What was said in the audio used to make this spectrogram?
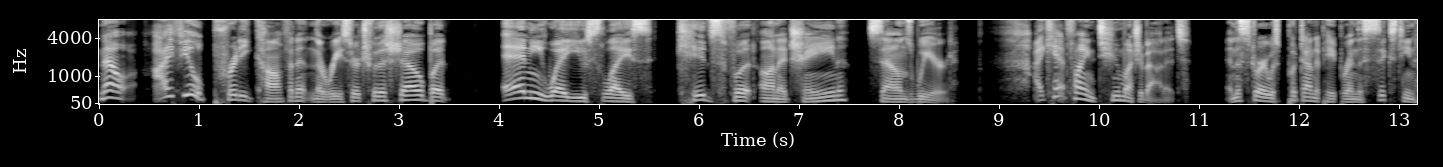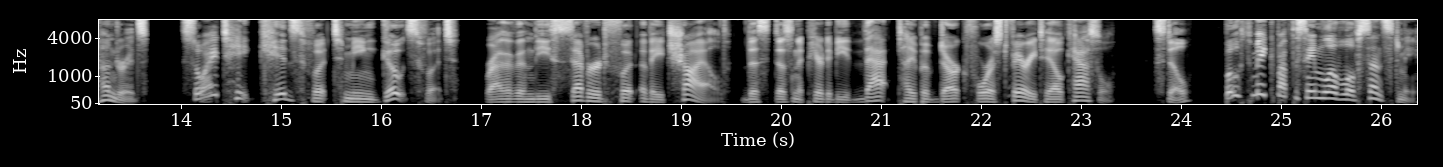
Now, I feel pretty confident in the research for this show, but any way you slice kid's foot on a chain sounds weird. I can't find too much about it, and this story was put down to paper in the 1600s, so I take kid's foot to mean goat's foot rather than the severed foot of a child. This doesn't appear to be that type of dark forest fairy tale castle. Still, both make about the same level of sense to me.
